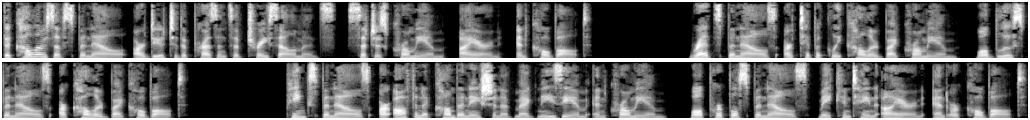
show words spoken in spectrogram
The colors of spinel are due to the presence of trace elements, such as chromium, iron, and cobalt. Red spinels are typically colored by chromium, while blue spinels are colored by cobalt. Pink spinels are often a combination of magnesium and chromium, while purple spinels may contain iron and or cobalt.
